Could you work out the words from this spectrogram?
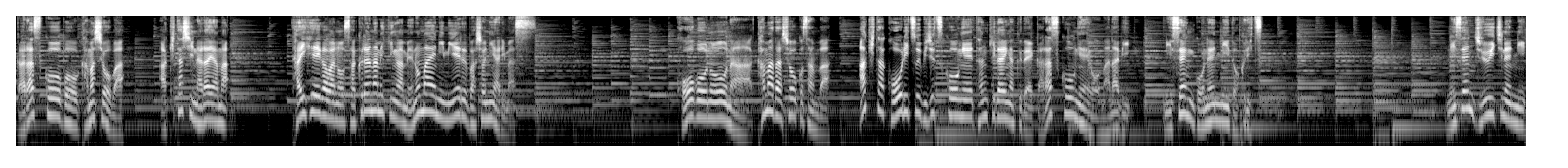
ガラス工房鎌商は秋田市奈良山太平川の桜並木が目の前に見える場所にあります。工房のオーナー鎌田翔子さんは秋田公立美術工芸短期大学でガラス工芸を学び2005年に独立。2011年に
